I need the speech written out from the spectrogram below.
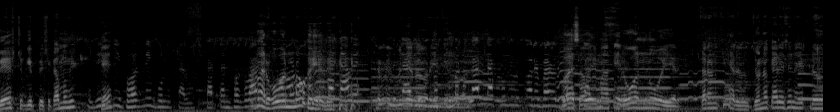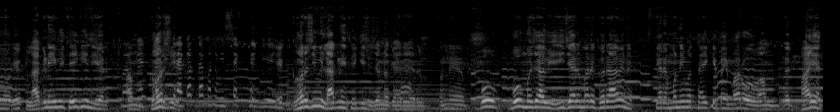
બેસ્ટ ગિફ્ટ છે. કા મમ્મી? જિંદગી ભર નહીં ભૂલું તારું કાતન ભગવાન એમાં રોવન ન કહે હવે મારો બસ હવે એમાં કે રોવન ન હોય યાર. કારણ કે યાર જનકારે છે ને એક એક લાગણી એવી થઈ ગઈ ને યાર આમ ઘર જેવી. એક ઘર જેવી લાગણી થઈ ગઈ છે જનકારે યાર. અને બહુ બહુ મજા આવી. એ જ્યારે મારે ઘરે આવે ને ત્યારે મને એમ થાય કે ભાઈ મારો આમ એક ભાઈ જ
